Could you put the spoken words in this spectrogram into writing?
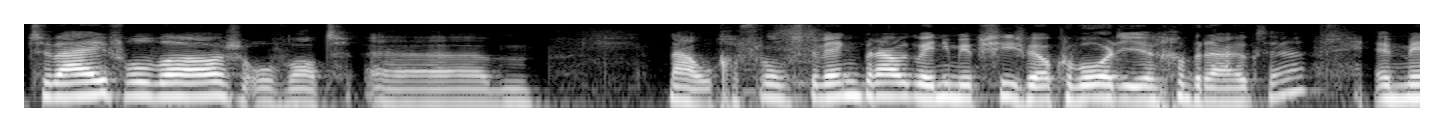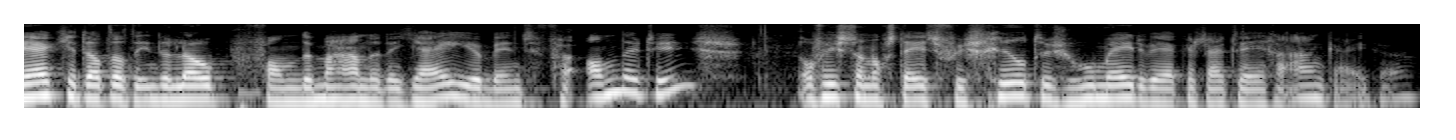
twijfel was of wat ehm, nou, gefronste wenkbrauw. Ik weet niet meer precies welke woorden je gebruikte. En merk je dat dat in de loop van de maanden dat jij hier bent veranderd is? Of is er nog steeds verschil tussen hoe medewerkers daar tegenaan kijken?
